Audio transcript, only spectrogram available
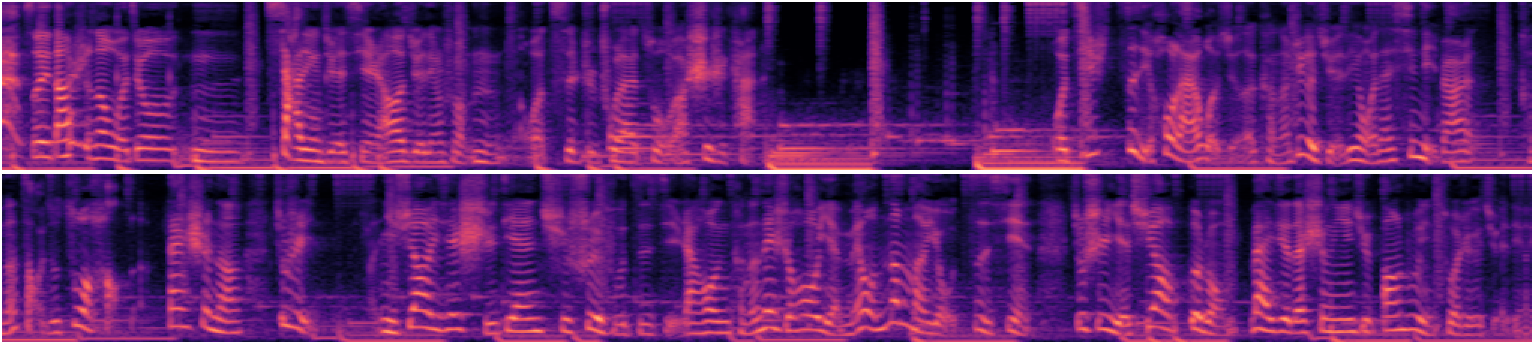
所以当时呢，我就嗯下定决心，然后决定说，嗯，我辞职出来做，我要试试看。我其实自己后来我觉得，可能这个决定我在心里边可能早就做好了。但是呢，就是你需要一些时间去说服自己，然后你可能那时候也没有那么有自信，就是也需要各种外界的声音去帮助你做这个决定。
